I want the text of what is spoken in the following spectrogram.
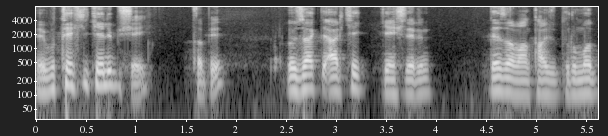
E, bu tehlikeli bir şey tabii. Özellikle erkek gençlerin dezavantajlı duruma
